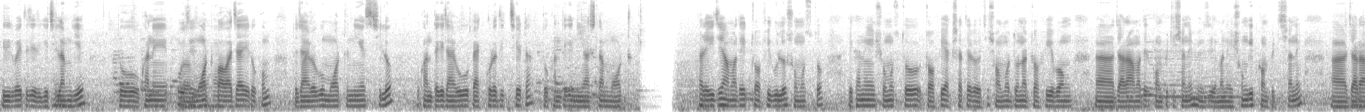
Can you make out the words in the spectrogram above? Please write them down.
দিদির বাড়িতে যে গেছিলাম গিয়ে তো ওখানে মঠ পাওয়া যায় এরকম। তো জামাইবাবু মঠ নিয়ে এসেছিল ওখান থেকে জামাইবাবু প্যাক করে দিচ্ছে এটা তো ওখান থেকে নিয়ে আসলাম মঠ। আর এই যে আমাদের ট্রফিগুলো সমস্ত এখানে সমস্ত ট্রফি একসাথে রয়েছে সম্বর্ধনা ট্রফি এবং যারা আমাদের কম্পিটিশানে মিউজিক মানে সংগীত কম্পিটিশানে যারা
